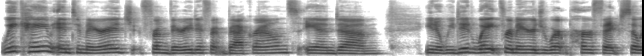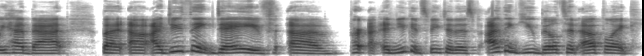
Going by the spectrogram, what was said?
we came into marriage from very different backgrounds and, um, you know, we did wait for marriage. We weren't perfect. So we had that but uh, I do think Dave, uh, per, and you can speak to this. I think you built it up like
